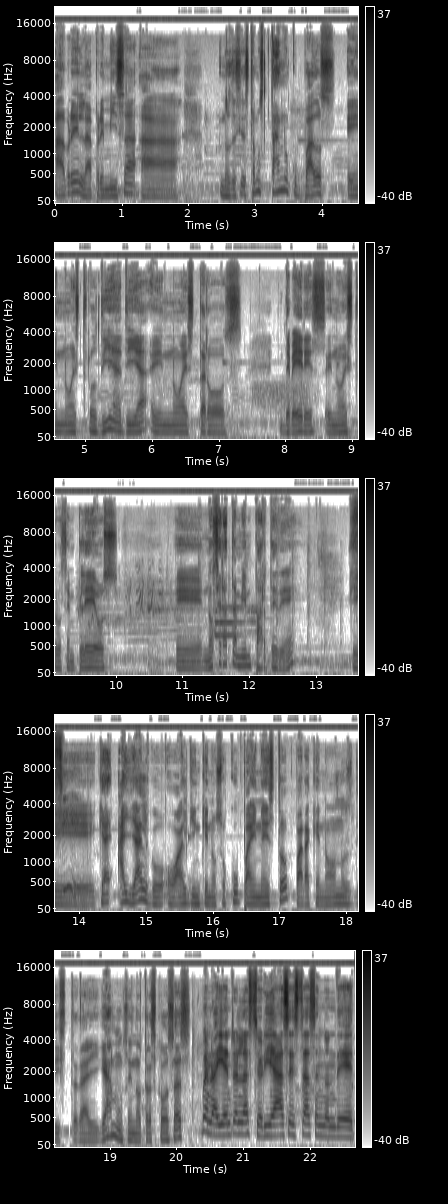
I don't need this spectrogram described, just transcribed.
abre la premisa a... Nos decía, estamos tan ocupados en nuestro día a día, en nuestros deberes, en nuestros empleos. eh, ¿No será también parte de que, que hay- algo o alguien que nos ocupa en esto para que no nos distraigamos en otras cosas? Bueno, ahí entran las teorías estas en donde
